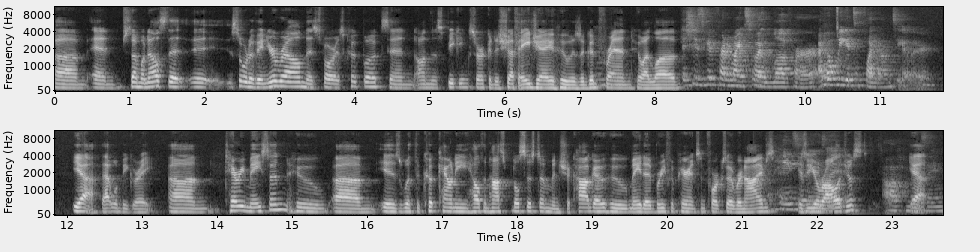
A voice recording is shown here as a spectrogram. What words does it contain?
Um, and someone else that is sort of in your realm as far as cookbooks and on the speaking circuit is Chef AJ, who is a good mm-hmm. friend who I love. And she's a good friend of mine too. I love her. I hope we get to fly down together. Yeah, that would be great. Um, Terry Mason, who um, is with the Cook County Health and Hospital System in Chicago, who made a brief appearance in Forks Over Knives, is amazing. a urologist. Oh. Yeah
